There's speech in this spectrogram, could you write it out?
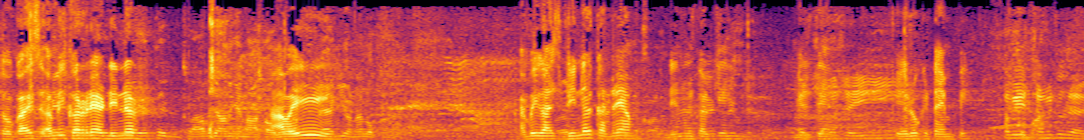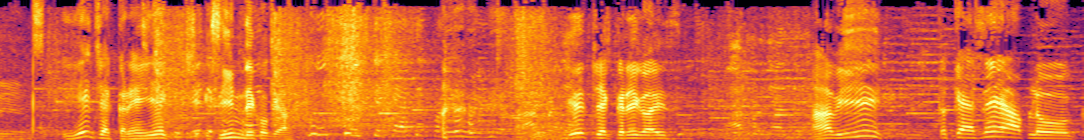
तो गाइस अभी कर रहे हैं डिनर खराब जान के ना हाँ भाई। अभी गाइस डिनर कर रहे हैं हम। डिनर करके मिलते हैं फेरों के टाइम पे। ये चेक करें ये सीन देखो क्या। ये चेक करें गाइस हाँ भी तो कैसे हैं आप लोग?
